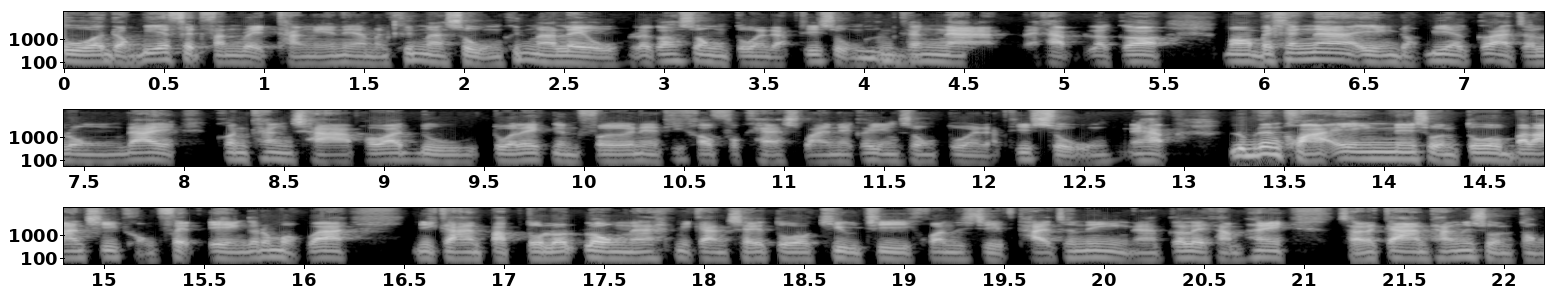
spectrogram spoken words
ตัวดอกเบี้ยเฟดฟันเรทครั้งนี้เนี่ยมันขึ้นมาสูงขึ้นมาเร็ว แล้วก็ทรงตัวระดับที่สูงค่อนข้างนานนะครับแล้วก็มองไปข้างหน้าเองดอกเบี้ยก็อาจจะลงได้ค่อนข้างช้า เพราะว่าดูตัวเลขเงินเฟ้อเนี่ยที่เขา forecast ไว้เนี่ยก็ยังทรงตัวระดับที่สูงนะครับรูปด้านขวาเองในส่วนตัวบาลานซ์ชีตของเฟดเองก็ต้องบอกว่ามีการปรับตัวลดลงนะมีการใช้ตัว QT quantitative tightening นะก็เลยทำให้สถานการณ์ทั้งในส่วนของ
